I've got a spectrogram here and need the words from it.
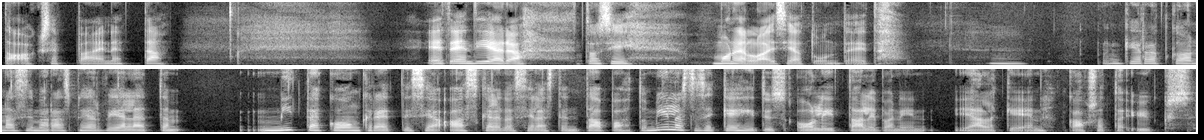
taaksepäin. Että, et en tiedä, tosi monenlaisia tunteita. Hmm. Kerrotko Nasima Rasmier vielä, että mitä konkreettisia askeleita siellä sitten tapahtui? Millaista se kehitys oli Talibanin jälkeen 2001?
